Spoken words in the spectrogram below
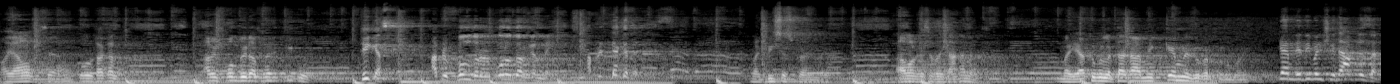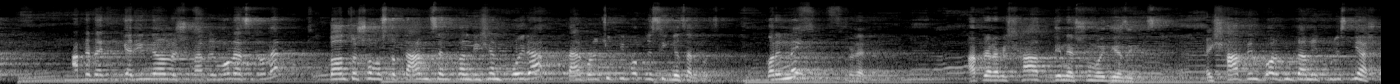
ভাই আমার কাছে এখন কোনো টাকা নেই। আমি ফোন দিয়ে আপনাকে কি করব? ঠিক আছে আপনি ফোন ধরার কোনো দরকার নেই। আপনি টাকা দেন। ভাই বিশ্বাস করেন ভাই। আমার কাছে ভাই টাকা নেই। ভাই এতগুলো টাকা আমি কেমনে জোগাড় করব ভাই? কেমনে দিবেন সেটা আপনি জানেন। আপনি ব্যাংক থেকে ঋণ নেওয়ানোর সময় আপনার মনে আছে তো না? তখন তো সমস্ত টার্মস এন্ড কন্ডিশন পইরা তারপরে চুক্তিপত্রে সিগনেচার করছে। করেন নাই? শোনেন। আপনার আমি সাত দিনের সময় দিয়ে দিচ্ছি এই সাত দিন পর কিন্তু আমি পুলিশ নিয়ে আসব।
